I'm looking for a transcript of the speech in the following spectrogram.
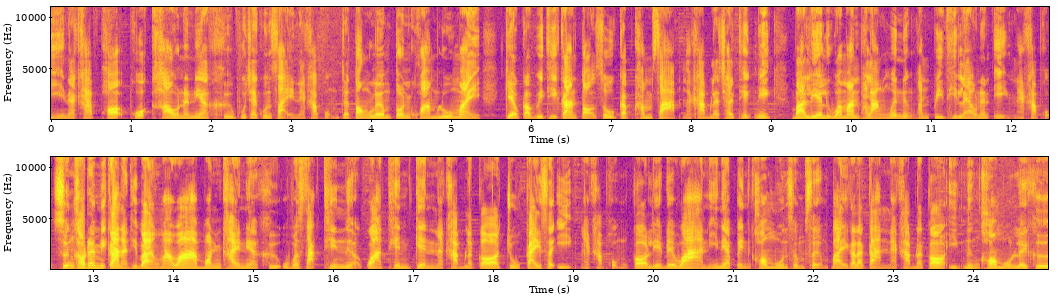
นี้นะครับเพราะพวกเขานั้นเนี่ยคือผู้ใช้คุณใส่นะครับผมจะต้องเริ่มต้นความรู้ใหม่ เกี่ยวกับวิธีการต่อสู้กับคำสาปนะครับและใช้เทคนิคบาเลีย หรือว่ามันพลังเมื่อ 1,000 ปีที่แล้วนั่นเองนะครับผมซึ่งเขาได้มีการอธิบายออกมาว่าบอลไคเนี่ยคืออุปสรรคที่เหนือกว่าเทนเกนนะครับแล้วก็จูไกซะอีกนะครับผมก็เรียกได้ว่าอันนี้เนี่ยเป็นข้อมูลเสริมๆไปก็แล้วกันนะครับแล้วก็อีกหนึ่งข้อมูลเลยคือ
